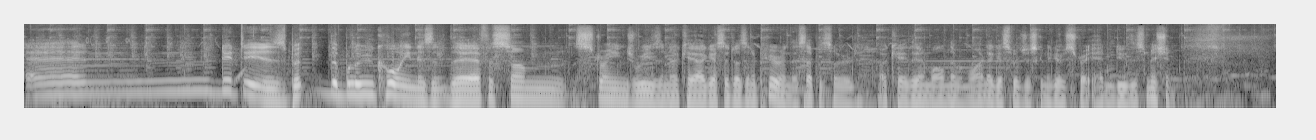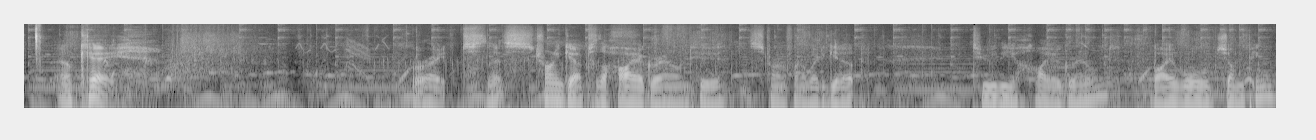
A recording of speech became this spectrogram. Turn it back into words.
And it is, but the blue coin isn't there for some strange reason. Okay, I guess it doesn't appear in this episode. Okay then, well never mind, I guess we're just gonna go straight ahead and do this mission. Okay. Right, let's try and get up to the higher ground here. Let's try and find a way to get up to the higher ground by wall jumping.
